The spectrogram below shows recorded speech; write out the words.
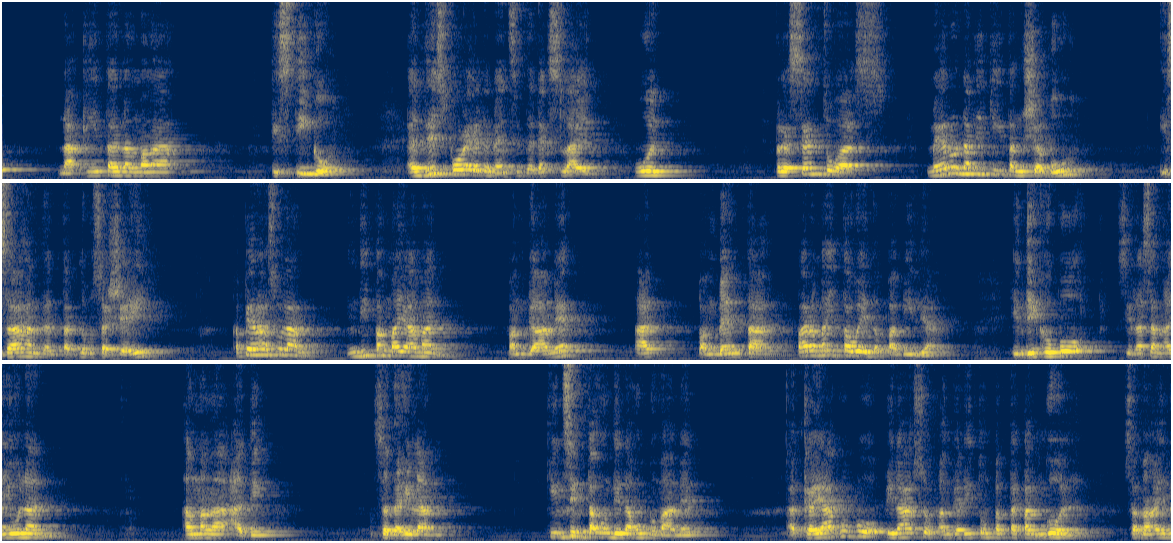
nakita ng mga testigo. And these four elements in the next slide would present to us, meron nakikitang shabu, isa hanggang tatlong sachet, kapiraso lang, hindi pang mayaman, panggamit at pambenta para maitawid ang pamilya. Hindi ko po sinasangayunan ang mga adik sa dahilang 15 taon din akong gumamit. At kaya ko po pinasok ang ganitong pagtatanggol sa mga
